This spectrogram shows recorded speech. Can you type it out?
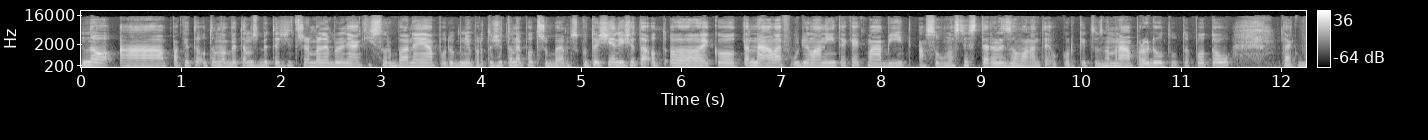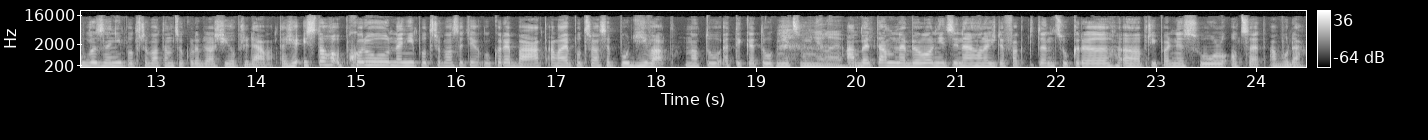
No a pak je to o tom, aby tam zbytečně třeba nebyly nějaký sorbany a podobně, protože to nepotřebujeme. Skutečně, když je ta, uh, jako ten nálev udělaný tak, jak má být a jsou vlastně sterilizované ty okurky, to znamená projdou tou teplotou, tak vůbec není potřeba tam cokoliv dalšího přidávat. Takže i z toho obchodu není potřeba se těch okurek bát, ale je potřeba se podívat na tu etiketu, nic umělého. aby tam nebylo nic jiného než de facto ten cukr, uh, případně sůl, ocet a voda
